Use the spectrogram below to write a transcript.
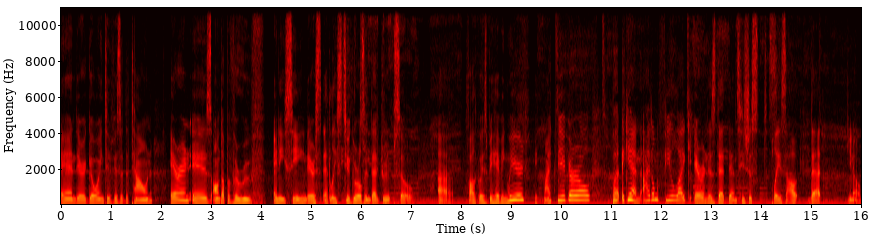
and they're going to visit the town, Eren is on top of a roof and he's seeing there's at least two girls in that group, so uh, Falco is behaving weird. It might be a girl. But again, I don't feel like Eren is that dense. He just plays out that, you know.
